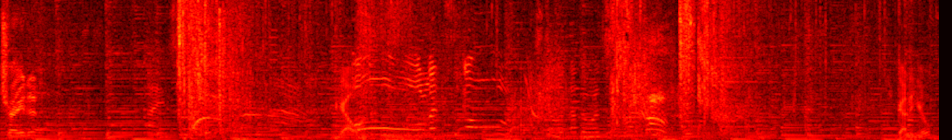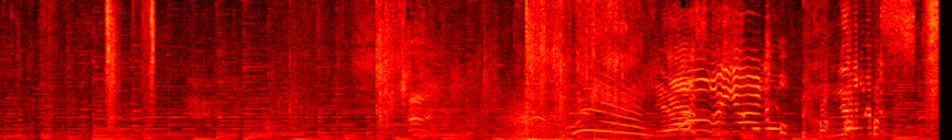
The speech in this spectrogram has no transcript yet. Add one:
Traded. Nice. Got one. Gotta go. Yes! Oh my god. Yes!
